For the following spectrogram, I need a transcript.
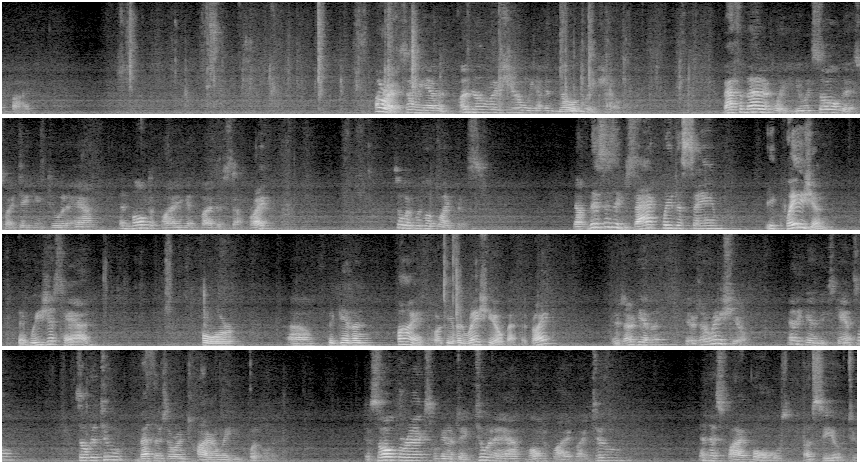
All right, so we have an unknown ratio, we have a known ratio. Mathematically, you would solve this by taking two and a half and multiplying it by this stuff, right? So it would look like this. Now, this is exactly the same equation that we just had for um, the given find or given ratio method, right? Here's our given, here's our ratio. And again, these cancel. So the two methods are entirely equivalent. To solve for x, we're going to take 2 and a half, multiply it by 2, and that's 5 moles of CO2.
